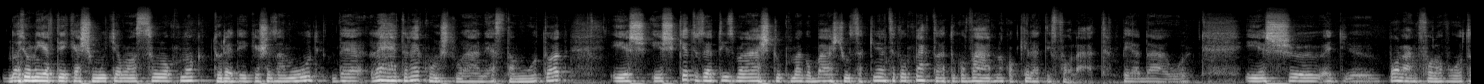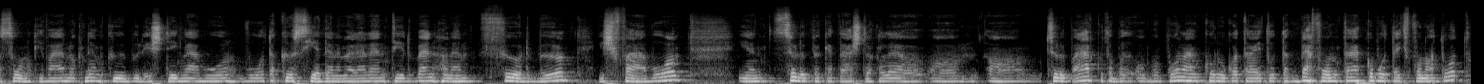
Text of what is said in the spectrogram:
nagyon értékes múltja van szólóknak, töredékes ez a múlt, de lehet rekonstruálni ezt a múltat, és, és 2010-ben ástuk meg a Básti utca 9 ott megtaláltuk a várnak a keleti falát például. És egy palánkfala volt a Szolnoki várnak, nem kőből és téglából volt a közhiedelemmel ellentétben, hanem földből és fából, ilyen cölöpöket ástak le a, a, a cölöp árkot, a, a palánkkorókat állítottak, befonták, kapott egy fonatot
